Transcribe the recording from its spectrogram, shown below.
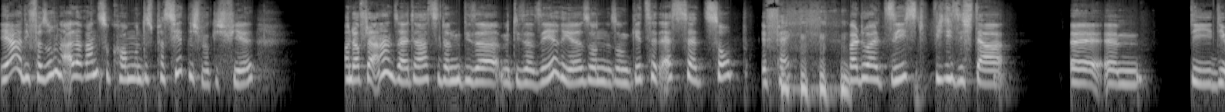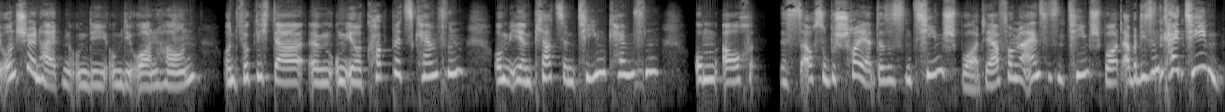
ja, die versuchen alle ranzukommen und es passiert nicht wirklich viel. Und auf der anderen Seite hast du dann mit dieser, mit dieser Serie so ein, so ein GZSZ-Soap-Effekt, weil du halt siehst, wie die sich da äh, ähm, die, die Unschönheiten um die, um die Ohren hauen und wirklich da ähm, um ihre Cockpits kämpfen, um ihren Platz im Team kämpfen, um auch das ist auch so bescheuert. Das ist ein Teamsport, ja. Formel 1 ist ein Teamsport, aber die sind kein Team.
